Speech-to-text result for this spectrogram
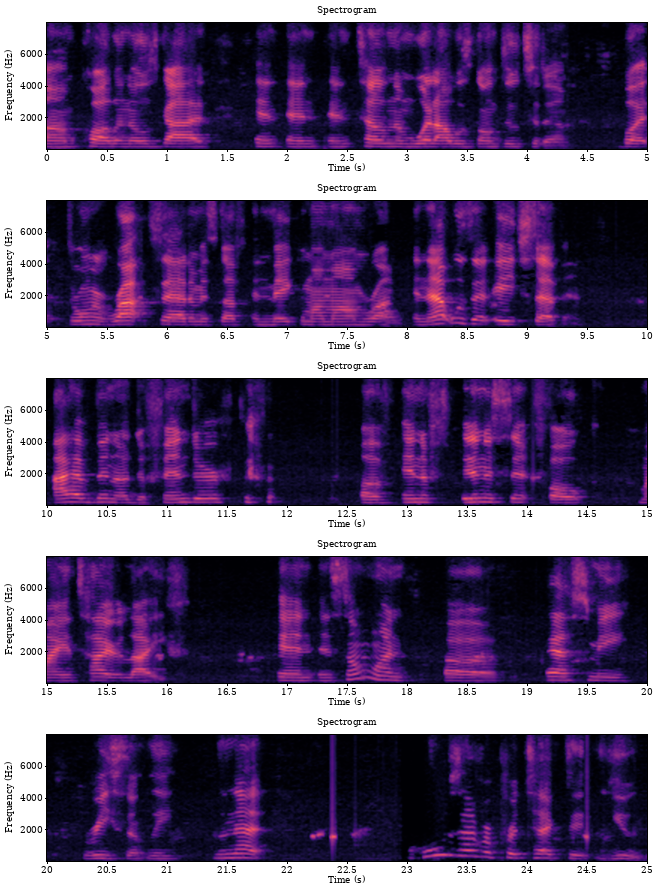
um, calling those guys and and and telling them what I was gonna do to them, but throwing rocks at them and stuff and making my mom run. And that was at age seven. I have been a defender of innocent folk my entire life. And and someone uh, asked me recently, Lynette, who's ever protected you?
